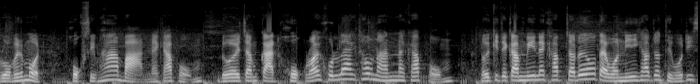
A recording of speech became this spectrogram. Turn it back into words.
รวมไปทั้งหมด 65 บาทนะครับผม โดยจำกัด 600 คนแรกเท่านั้นนะครับผม โดยกิจกรรมนี้นะครับจะเริ่มตั้งแต่วันนี้ครับจนถึงวันที่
